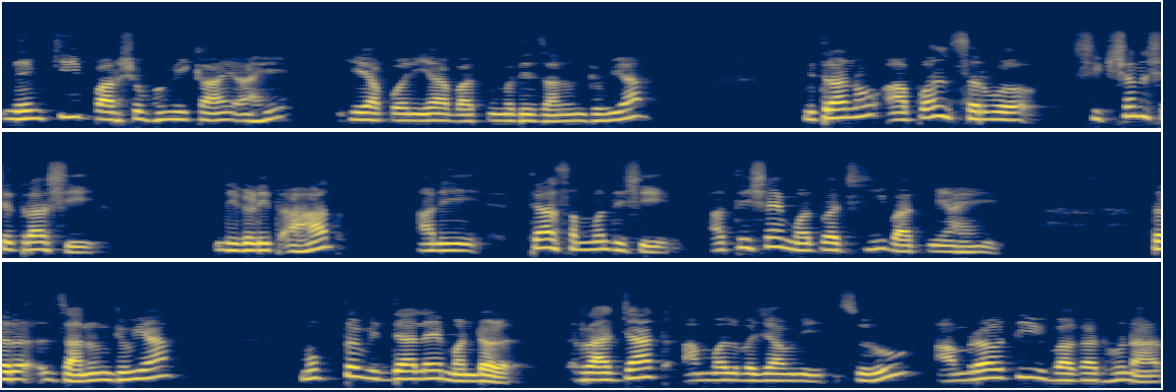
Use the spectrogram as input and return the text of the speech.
नेमकी पार्श्वभूमी काय आहे? हे आपण या बातमीमध्ये जाणून घेऊया. मित्रांनो आपण सर्व शिक्षण क्षेत्राशी निगडीत आहात आणि त्या संबंधीची अतिशय महत्त्वाची ही बातमी आहे. तर जाणून घेऊया. मुक्त विद्यालय मंडळ राज्यात अंमलबजावणी सुरू. अमरावती विभागात होणार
